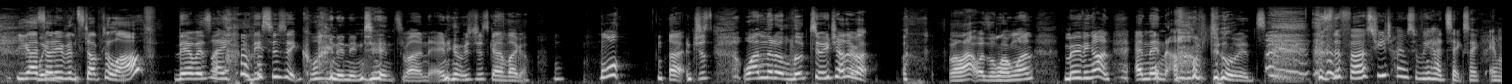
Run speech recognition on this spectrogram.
you guys We- don't even stop to laugh. There was like, this was a, quite an intense one. And it was just kind of like a, like, just one little look to each other, like, well, that was a long one. Moving on. And then afterwards, because the first few times when we had sex, like, and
